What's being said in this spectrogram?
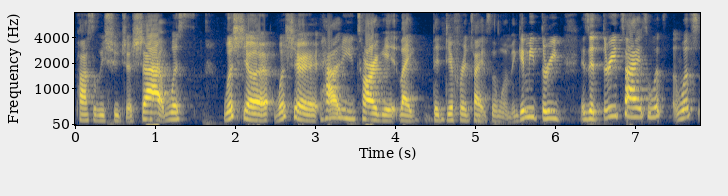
possibly shoot your shot. What's what's your what's your how do you target like the different types of women? Give me three. Is it three types? What's what's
